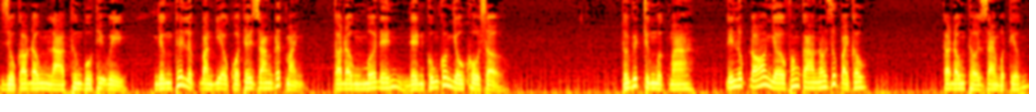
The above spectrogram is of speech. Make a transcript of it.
Dù Cao Đông là thương vụ thị ủy, Nhưng thế lực bản địa của Tây Giang rất mạnh. Cao Đông mới đến nên cũng có nhiều khổ sở. Tôi biết chừng mực mà, Đến lúc đó nhờ Phong Cao nói giúp vài câu. Cao đồng thở dài một tiếng.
